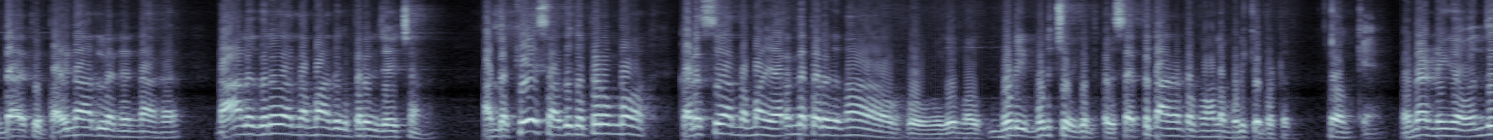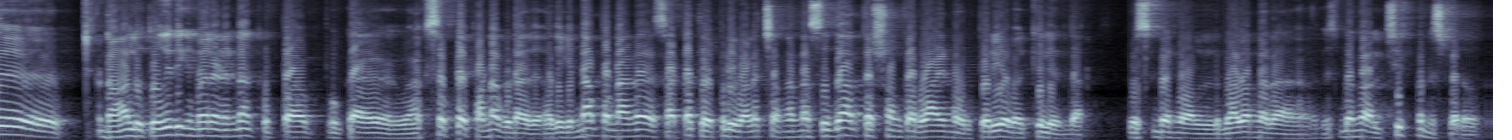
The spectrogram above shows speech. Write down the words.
ரெண்டாயிரத்தி பதினாறுல நின்னாங்க. நாலு தடவை அந்த அம்மா அதுக்கு பிறகு ஜெயிச்சாங்க. அந்த கேஸ் அதுக்கப்புறமும் கடைசியா அந்த அம்மா இறந்த பிறகுதான் இது முடி முடிச்சு வைக்கப்பட்டது. செத்துட்டாங்கன்றதுனால முடிக்கப்பட்டது. ஓகே. ஏன்னா நீங்க வந்து நாலு தொகுதிக்கு மேல நின்னா அக்செப்டே பண்ணக்கூடாது. அதுக்கு என்ன பண்ணாங்க? சட்டத்தை எப்படி வளைச்சாங்கன்னா சித்தார்த்த சங்கர் ராய்னு ஒரு பெரிய வக்கீல் இருந்தார். West Bengal governor West Bengal chief minister அவர்.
